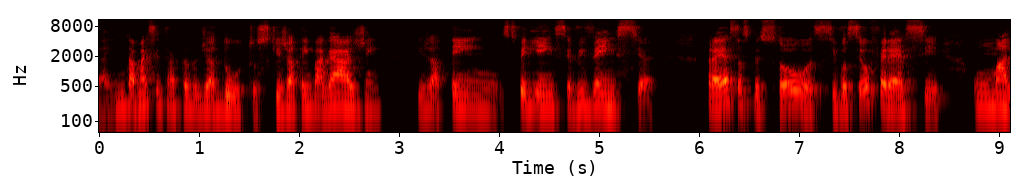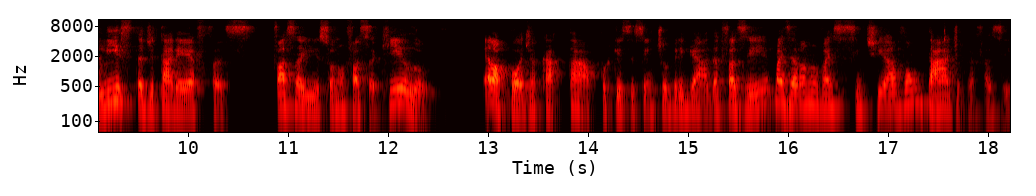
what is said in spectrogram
ainda mais se tratando de adultos que já têm bagagem, que já têm experiência, vivência. Para essas pessoas, se você oferece uma lista de tarefas, faça isso ou não faça aquilo, ela pode acatar porque se sente obrigada a fazer, mas ela não vai se sentir à vontade para fazer.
